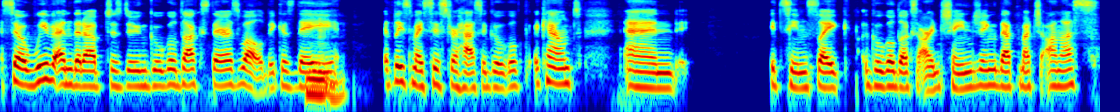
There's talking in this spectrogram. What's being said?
So we've ended up just doing Google Docs there as well because they, mm. at least my sister has a Google account, and it seems like Google Docs aren't changing that much on us.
